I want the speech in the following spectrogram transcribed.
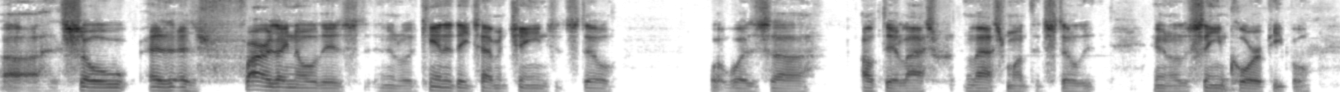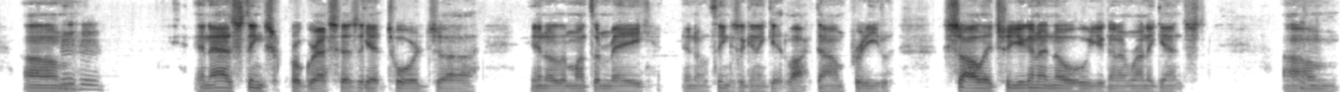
uh so as as far as I know, there's you know the candidates haven't changed. It's still what was uh out there last last month. It's still you know the same core of people. Um mm-hmm. and as things progress, as they get towards uh you know, the month of May, you know, things are going to get locked down pretty solid. So you're going to know who you're going to run against. Um,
